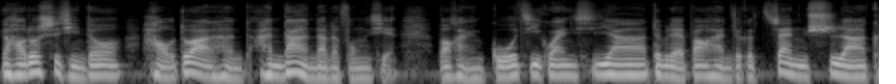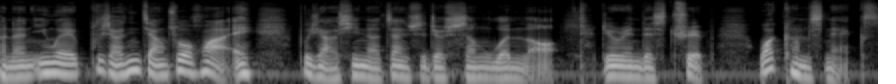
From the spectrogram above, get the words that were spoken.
有好多事情都好多啊，很很大很大的风险，包含国际关系啊，对不对？包含这个战事啊，可能因为不小心讲错话，哎，不小心呢，战事就升温了哦。During this trip, what comes next？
